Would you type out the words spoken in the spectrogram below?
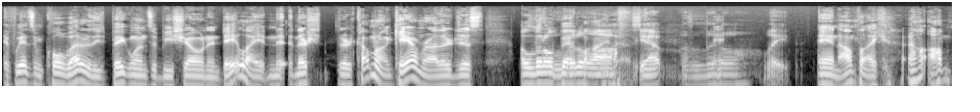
if we had some cold weather, these big ones would be shown in daylight, and, and they're they're coming on camera. They're just a little A bit little off. us. Yep, a little late. And I'm like, I'm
